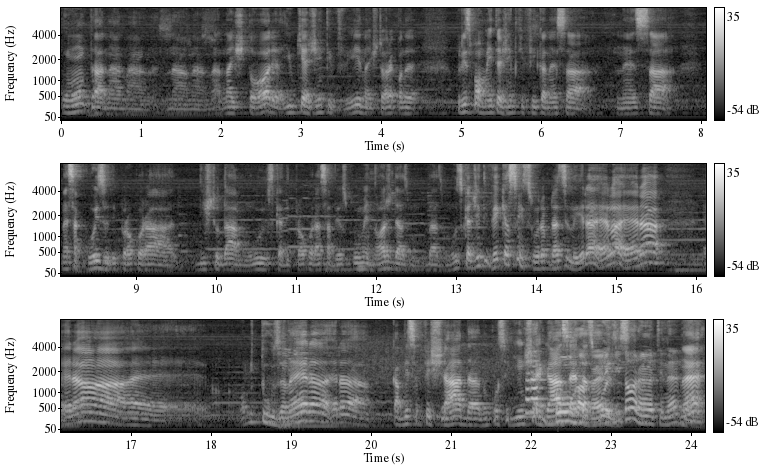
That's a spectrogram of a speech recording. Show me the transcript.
conta na, na, na, na, história e o que a gente vê na história, quando é, principalmente a gente que fica nessa, nessa, nessa coisa de procurar, de estudar a música, de procurar saber os pormenores das, das músicas, a gente vê que a censura brasileira ela era, era é, obtusa, né? Era, era cabeça fechada, não conseguia enxergar burra, certas velho, coisas. ignorante, né? né?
